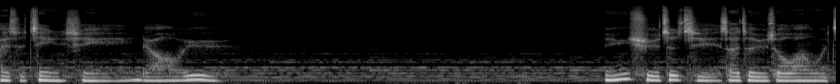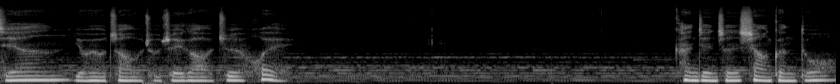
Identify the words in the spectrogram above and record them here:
开始进行疗愈。允许自己在这宇宙万物间拥有造物主最高的智慧，看见真相更多，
